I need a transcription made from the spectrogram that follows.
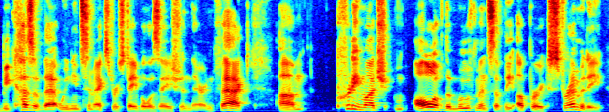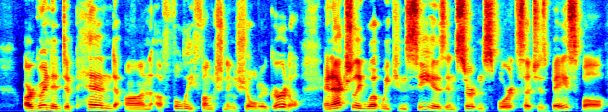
because of that, we need some extra stabilization there. In fact, um, pretty much all of the movements of the upper extremity are going to depend on a fully functioning shoulder girdle. And actually what we can see is in certain sports such as baseball,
